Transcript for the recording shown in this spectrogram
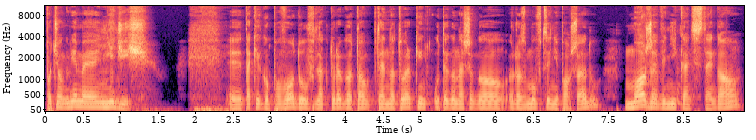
pociągniemy nie dziś. E, Takiego powodów, dla którego to, ten networking u tego naszego rozmówcy nie poszedł, może wynikać z tego,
